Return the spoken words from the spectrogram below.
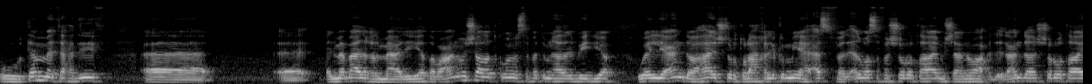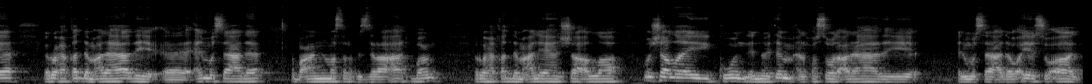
وتم تحديث المبالغ المالية طبعا وإن شاء الله تكونوا استفدتوا من هذا الفيديو. واللي عنده هاي الشروط وراح أخلي لكم إياها أسفل الوصف الشروط هاي مشان واحد. اللي عنده الشروط هاي يروح يقدم على هذه المساعدة. طبعا مصرف الزراعات بنك. يروح يقدم عليها إن شاء الله. وإن شاء الله يكون إنه يتم الحصول على هذه المساعدة. وأي سؤال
